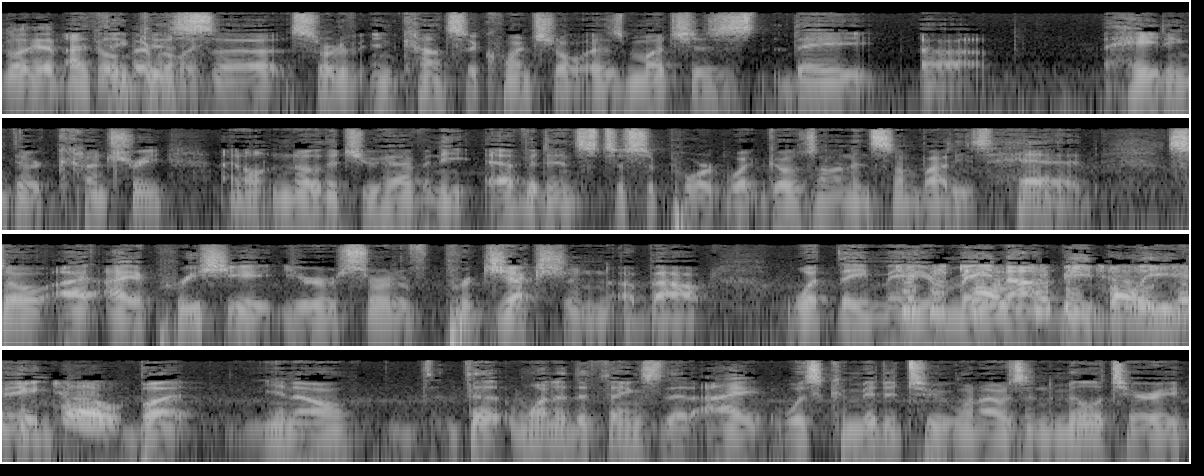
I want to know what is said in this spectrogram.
Go ahead, I Phil think Beverly. is uh, sort of inconsequential as much as they uh, hating their country. I don't know that you have any evidence to support what goes on in somebody's head. So I, I appreciate your sort of projection about what they may or may toe, not be toe, believing, but you know, the one of the things that I was committed to when I was in the military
